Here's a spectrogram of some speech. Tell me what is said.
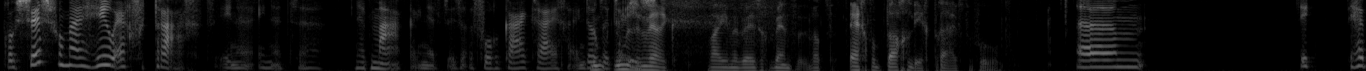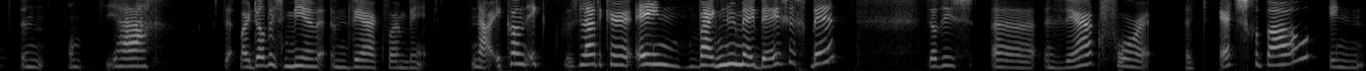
proces voor mij heel erg vertraagd in, eh, in, het, eh, in het maken, in het, het voor elkaar krijgen. En dat Noem, het noem eens is. een werk waar je mee bezig bent. Wat echt op daglicht drijft bijvoorbeeld. Ehm, ik heb een. ont- ja, maar dat is meer een werk waarmee. Nou, ik kan. Ik, dus laat ik er één waar ik nu mee bezig ben. Dat is eh, een werk voor het Ertsgebouw in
